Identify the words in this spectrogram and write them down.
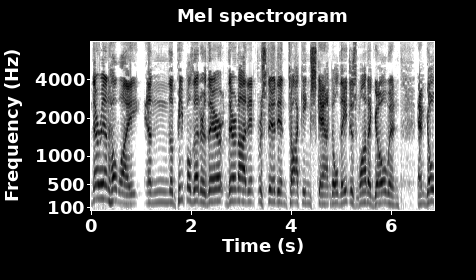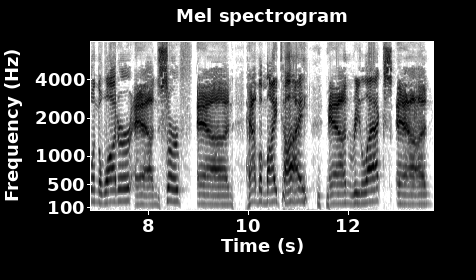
They're in Hawaii, and the people that are there, they're not interested in talking scandal. They just want to go and, and go in the water and surf and have a Mai Tai and relax. And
